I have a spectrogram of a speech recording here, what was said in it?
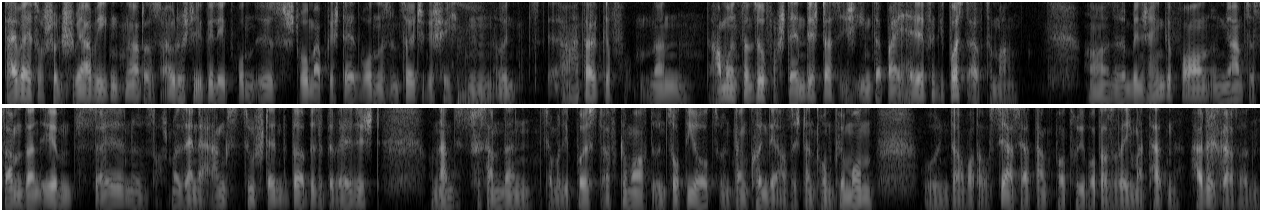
teilweise auch schon schwerwiegend, ne, dass das Auto stillgelegt worden ist, Strom abgestellt worden ist und solche Geschichten. Und er hat halt, gef- dann haben wir uns dann so verständigt, dass ich ihm dabei helfe, die Post aufzumachen. Ja, also dann bin ich hingefahren und wir haben zusammen dann eben seine, sag ich mal, seine Angstzustände da ein bisschen bewältigt und haben zusammen dann, sag mal, die Post aufgemacht und sortiert und dann konnte er sich dann drum kümmern und da war er auch sehr, sehr dankbar drüber, dass er da jemand hatten, hatte, der dann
